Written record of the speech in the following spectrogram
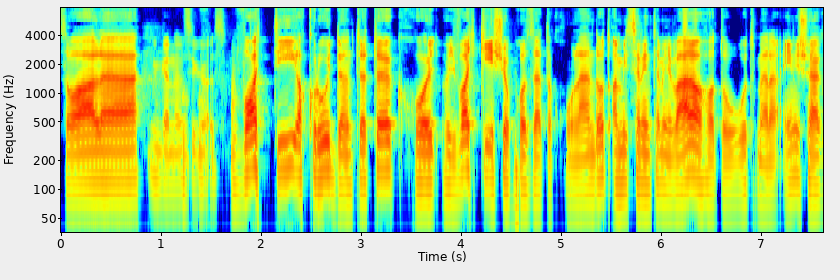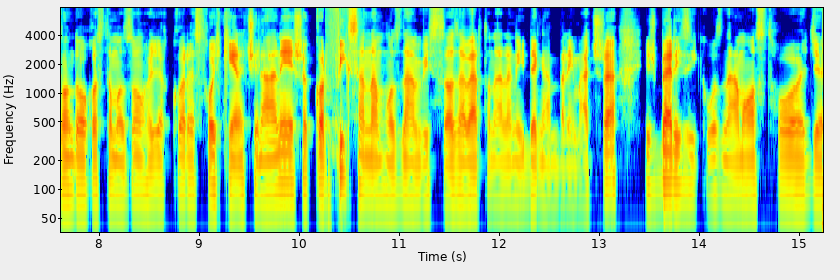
Szóval Igen, ez igaz. vagy ti akkor úgy döntötök, hogy, hogy vagy később hozzátok Hollandot, ami szerintem egy vállalható út, mert én is elgondolkoztam azon, hogy akkor ezt hogy kéne csinálni, és akkor fixen nem hoznám vissza az Everton elleni idegenbeli meccsre, és berizikóznám azt, hogy,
